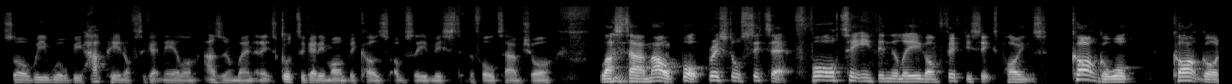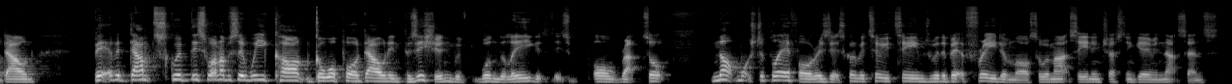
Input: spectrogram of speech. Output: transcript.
so we will be happy enough to get Neil on as and when. And it's good to get him on because obviously he missed the full time show last time out. But Bristol City, 14th in the league on 56 points, can't go up, can't go down. Bit of a damp squib, this one. Obviously, we can't go up or down in position. We've won the league, it's, it's all wrapped up. Not much to play for, is it? It's going to be two teams with a bit of freedom, though. So we might see an interesting game in that sense.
